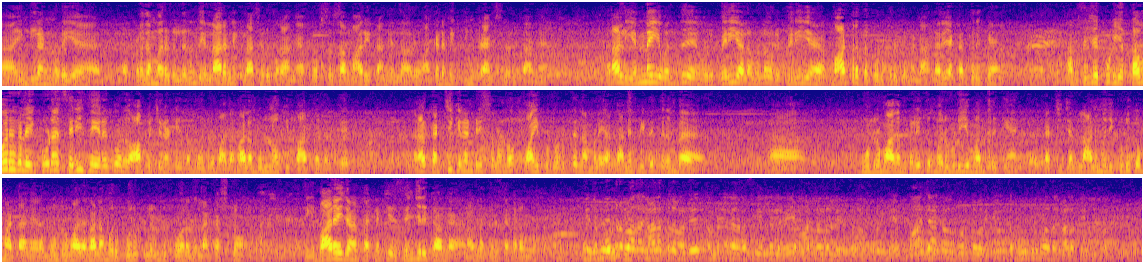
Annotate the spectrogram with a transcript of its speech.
ஆஹ் இங்கிலாந்துடைய பிரதமர்களிலிருந்து எல்லாரும் இன்னைக்கு கிளாஸ் எடுக்கிறாங்க. ப்ரொஃபஸர்ஸாக மாறிட்டாங்க எல்லாரும். அகடமிக் திங்க் டேங்க்ஸில் இருக்காங்க. அதனால் என்னை வந்து ஒரு பெரிய அளவில் ஒரு பெரிய மாற்றத்தை கொடுத்துருக்குங்கன்னா நிறைய கற்றுருக்கேன் நாம் செய்யக்கூடிய தவறுகளை கூட சரி செய்கிறதுக்கு ஒரு ஆப்பர்ச்சுனிட்டி இந்த மூன்று மாத காலம் முன்னோக்கி பார்ப்பதற்கு. அதனால் கட்சிக்கு நன்றி சொல்லணும். வாய்ப்பு கொடுத்து நம்மளை அங்கே அனுப்பிட்டு திரும்ப மூன்று மாதம் கழித்து மறுபடியும் வந்திருக்கேன். கட்சி ஜனலாம் அனுமதி கொடுக்க மாட்டாங்க. மூன்று மாத காலம் ஒரு பொறுப்பிலிருந்து போகிறதெல்லாம் கஷ்டம். இன்னைக்கு பாரதிய ஜனதா கட்சி அதை செஞ்சிருக்காங்க. அதனால் நான் பெருசாக கடமைப்பட்டிருக்கேன் இந்த மூன்று மாத காலத்துல வந்து தமிழக அரசியல்ல நிறைய மாற்றங்கள் இருக்குன்னு சொல்றீங்க. பாஜகவை பொறுத்த வரைக்கும் இந்த மூன்று மாத காலத்தை எப்படி பார்க்கறீங்க?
